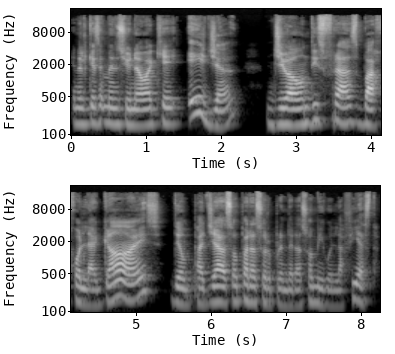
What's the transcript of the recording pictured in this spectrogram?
en el que se mencionaba que ella llevaba un disfraz bajo la guise de un payaso para sorprender a su amigo en la fiesta.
